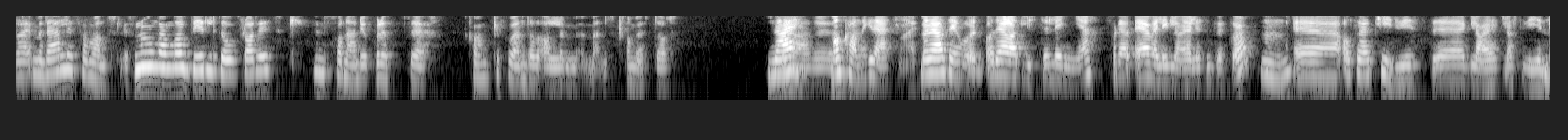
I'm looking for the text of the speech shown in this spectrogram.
Nei, men det er litt sånn vanskelig. Så noen ganger blir det litt overfladisk. Men sånn er det jo, for det eh, kan ikke forvente at alle mennesker møter Nei, være- man kan ikke det. Nei. Men jeg har tenkt, og det har jeg hatt lyst til lenge, for jeg er veldig glad i å lese bøker. Mm. Eh, og så er jeg tidvis eh, glad i et glass vin.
